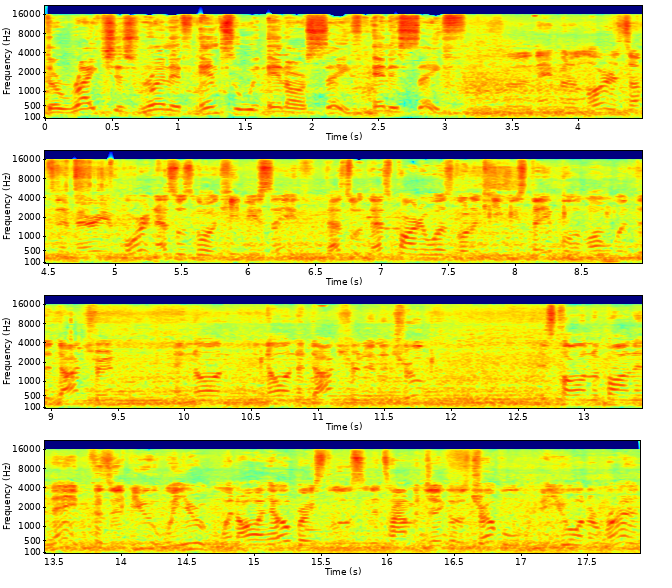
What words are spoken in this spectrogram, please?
The righteous runneth into it and are safe, and is safe. So the name of the Lord is something very important. That's what's going to keep you safe. That's what. That's part of what's going to keep you stable, along with the doctrine and knowing knowing the doctrine and the truth. Is calling upon the name. Because if you when you when all hell breaks loose in the time of Jacob's trouble and you on the run,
